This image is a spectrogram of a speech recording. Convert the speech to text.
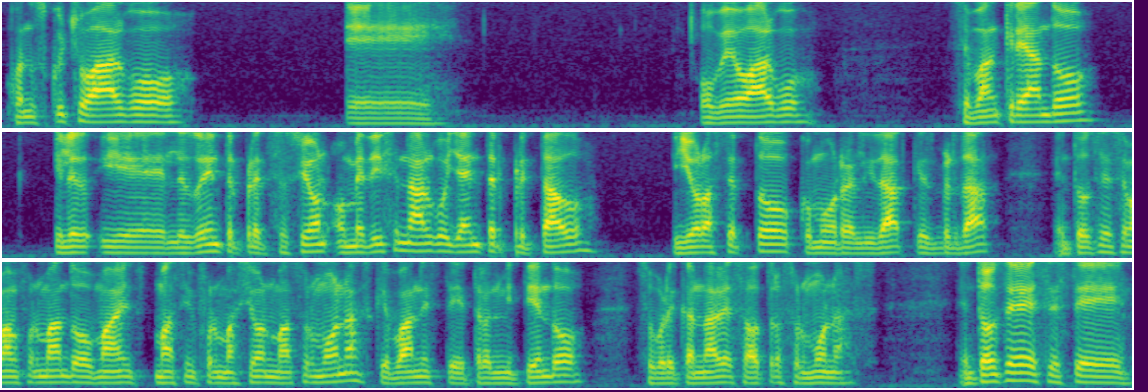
Cuando escucho algo eh, o veo algo, se van creando y, eh, les doy interpretación o me dicen algo ya interpretado y yo lo acepto como realidad, que es verdad. Entonces se van formando más, información, más hormonas que van este, transmitiendo sobre canales a otras hormonas. Entonces, este,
